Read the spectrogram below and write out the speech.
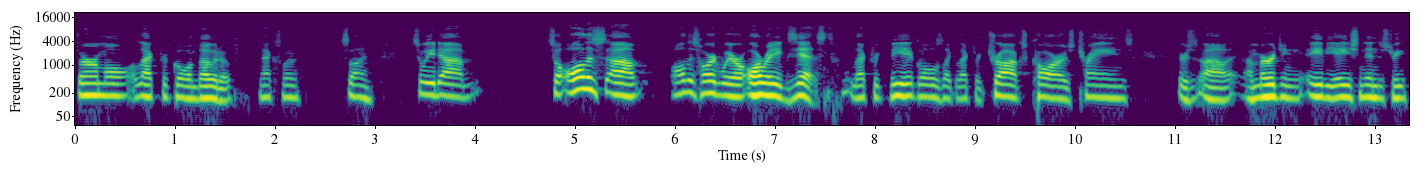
thermal, electrical, and motive. Next one, slide. So, we'd, um, so all, this, uh, all this hardware already exists electric vehicles like electric trucks, cars, trains. There's uh, emerging aviation industry,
